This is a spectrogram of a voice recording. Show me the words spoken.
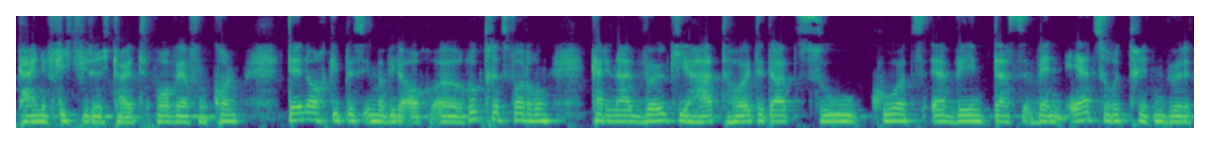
keine Pflichtwidrigkeit vorwerfen konnten. Dennoch gibt es immer wieder auch äh, Rücktrittsforderungen. Kardinal Wölki hat heute dazu kurz erwähnt, dass wenn er zurücktreten würde,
